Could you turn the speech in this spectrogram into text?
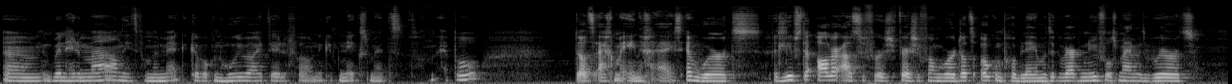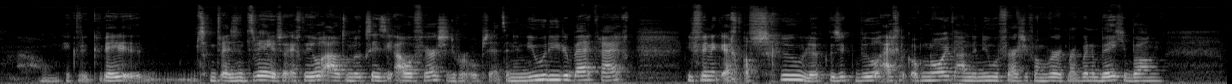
Ehm, ik ben helemaal niet van de Mac. Ik heb ook een Huawei-telefoon. Ik heb niks met van Apple. Dat is eigenlijk mijn enige eis. En Word. Het liefst de alleroudste vers- versie van Word. Dat is ook een probleem. Want ik werk nu volgens mij met Word. Ik, ik weet, misschien 2002 of zo. Echt heel oud. Omdat ik steeds die oude versie ervoor opzet. En de nieuwe die je erbij krijgt, die vind ik echt afschuwelijk. Dus ik wil eigenlijk ook nooit aan de nieuwe versie van Word. Maar ik ben een beetje bang.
